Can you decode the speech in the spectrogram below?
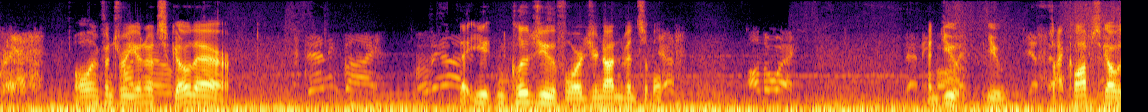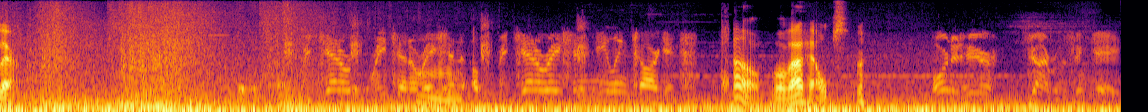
Yes. all infantry units, go there. Standing by. Moving on. That you, includes you, Forge. You're not invincible. Yes. On the way. Standing And by. you, you, Yes. Cyclops, go there. Regener- regeneration Hmm. of regeneration healing targets. Oh, well that helps. Hornet here. Gyros engaged.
